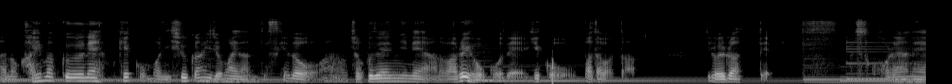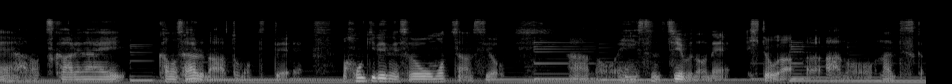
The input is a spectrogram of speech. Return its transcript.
あの開幕ね、結構もう2週間以上前なんですけど、あの直前にね、あの悪い方向で結構バタバタいろいろあって、ちょっとこれはね、あの使われない可能性あるなと思ってて、まあ、本気でね、それを思ってたんですよ。あの演出チームのね、人が、あの、何ですか、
